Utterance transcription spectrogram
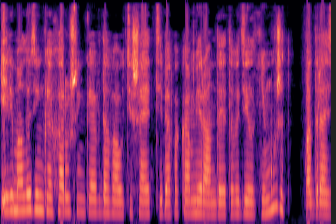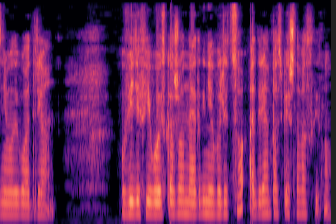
Или молоденькая хорошенькая вдова утешает тебя, пока Миранда этого делать не может?» — подразнивал его Адриан. Увидев его искаженное от гнева лицо, Адриан поспешно воскликнул.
